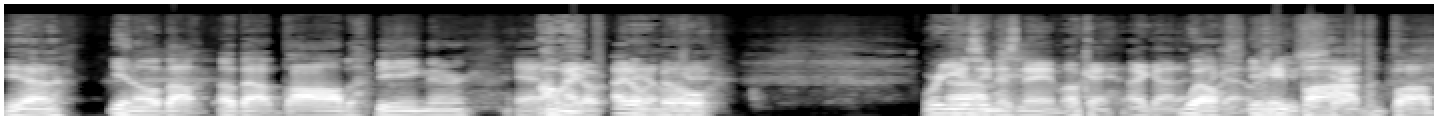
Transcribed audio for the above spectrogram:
yeah. you know, about about Bob being there, and Oh, I don't, I don't yeah, know. okay. We're using Um, his name. Okay, I got it. Well, got it. okay, Bob. Bob,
